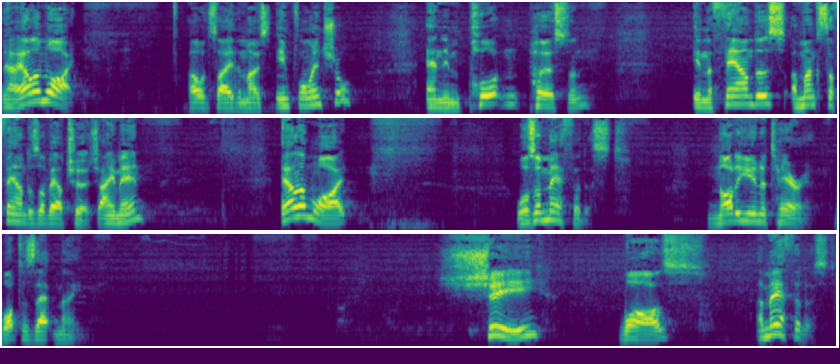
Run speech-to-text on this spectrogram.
Now, Ellen White, I would say the most influential and important person in the founders, amongst the founders of our church. Amen? Ellen White was a Methodist, not a Unitarian. What does that mean? She was a Methodist,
